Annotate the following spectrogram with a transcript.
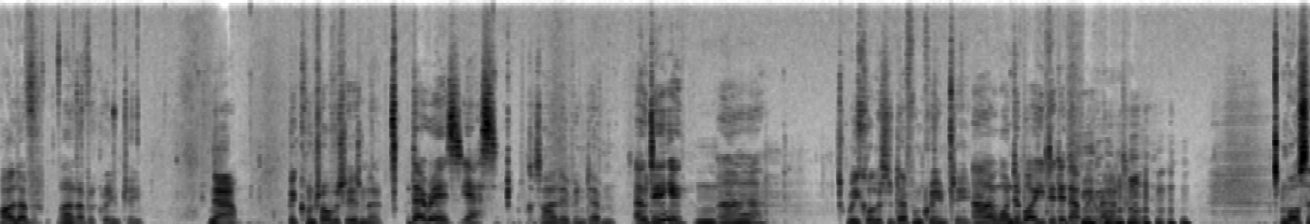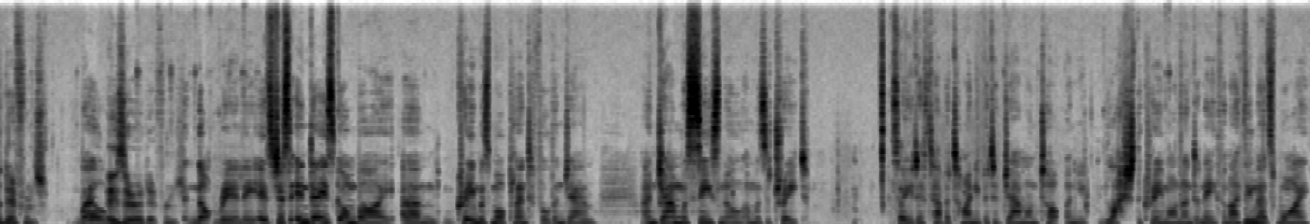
I love, I love a cream tea. Now, big controversy, isn't there? there is, yes. Because I live in Devon. Oh, do you? Mm. Ah, We call this a Devon cream tea. I wonder why you did it that way around. What's the difference? well, Is there a difference? Not really. It's just in days gone by, um, cream was more plentiful than jam, and jam was seasonal and was a treat. So you just have a tiny bit of jam on top and you lash the cream on underneath, and I think that's why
